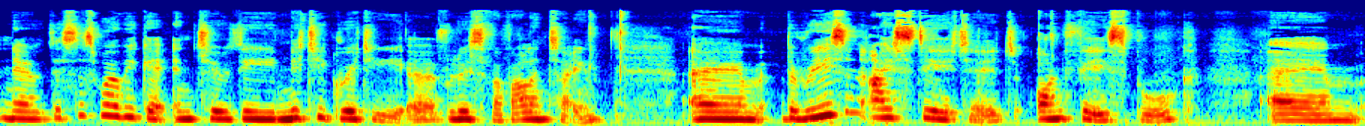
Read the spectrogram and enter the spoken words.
Now, this is where we get into the nitty gritty of Lucifer Valentine. Um, the reason I stated on Facebook um,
